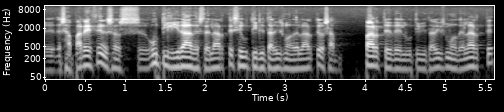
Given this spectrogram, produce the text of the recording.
eh, desaparecen esas utilidades del arte, ese utilitarismo del arte, o esa parte del utilitarismo del arte,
